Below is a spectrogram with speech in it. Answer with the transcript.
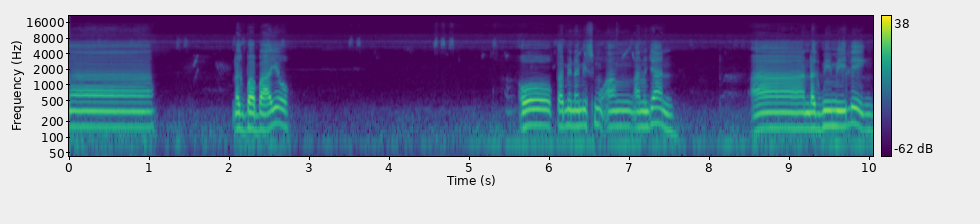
ah, nagbabayo o kami na mismo ang ano dyan ah, nagmimiling.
